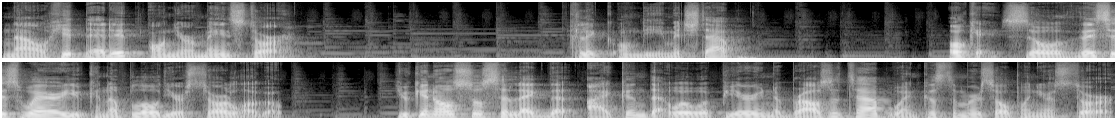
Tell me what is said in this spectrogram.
Now hit Edit on your main store. Click on the Image tab. Okay, so this is where you can upload your store logo. You can also select the icon that will appear in the Browser tab when customers open your store.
